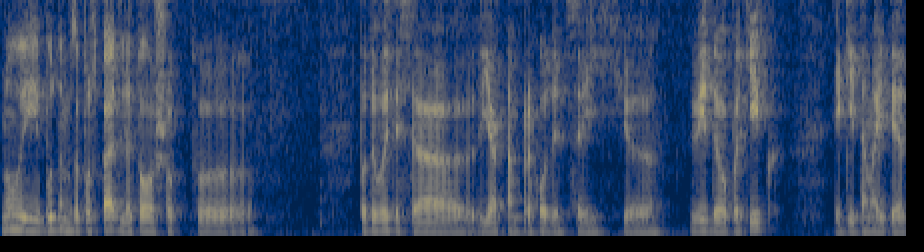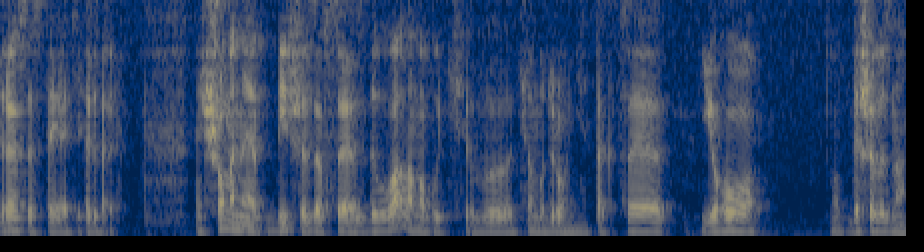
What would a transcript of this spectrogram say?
Ну і будемо запускати для того, щоб е, подивитися, як там приходить цей е, відеопотік, які там IP-адреси стоять і так далі. Що мене більше за все здивувало, мабуть, в цьому дроні, так це його ну, дешевизна.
